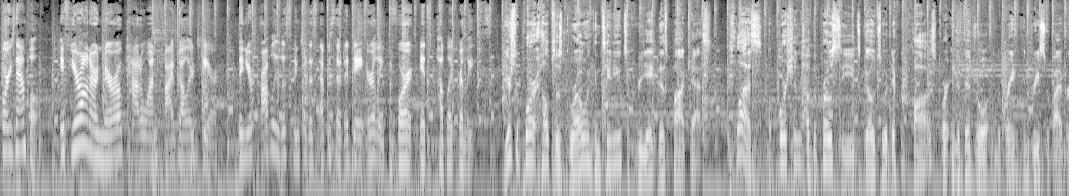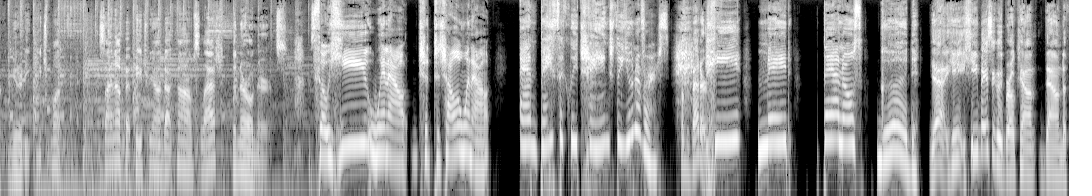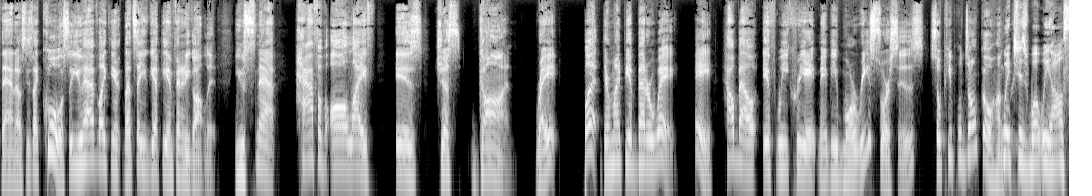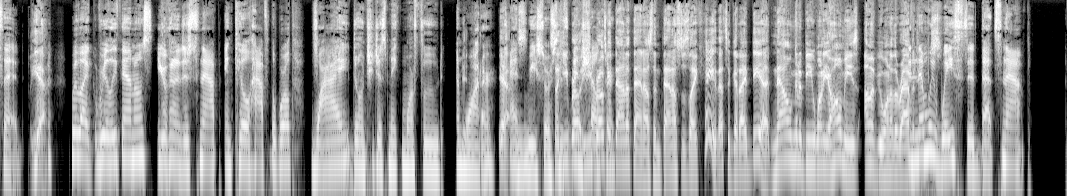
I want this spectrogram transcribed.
For example, if you're on our Neuro Padawan $5 tier, then you're probably listening to this episode a day early before its public release. Your support helps us grow and continue to create this podcast. Plus, a portion of the proceeds go to a different cause or individual in the brain injury survivor community each month. Sign up at patreon.com slash the neuronerds. So he went out, Ch- T'Challa went out and basically changed the universe. For the better. He made Thanos good. Yeah, he he basically broke down down to Thanos. He's like, cool. So you have like the let's say you get the Infinity Gauntlet. You snap, half of all life is just gone, right? But there might be a better way. Hey, how about if we create maybe more resources so people don't go hungry? Which is what we all said. yeah, We're like, really, Thanos? You're going to just snap and kill half of the world. Why don't you just make more food and water yeah. and resources So he broke and he broke it down to Thanos, and Thanos was like, "Hey, that's a good idea. Now I'm going to be one of your homies. I'm going to be one of the rabbits." and then we wasted that snap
